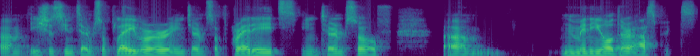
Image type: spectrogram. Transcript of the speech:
um, issues in terms of labor, in terms of credits, in terms of um, many other aspects.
